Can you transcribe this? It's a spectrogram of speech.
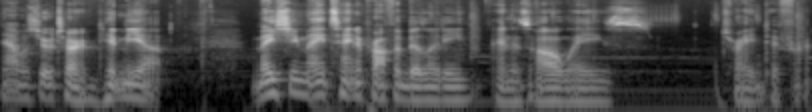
Now it's your turn. Hit me up. Make sure you maintain a profitability. And as always, trade different.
